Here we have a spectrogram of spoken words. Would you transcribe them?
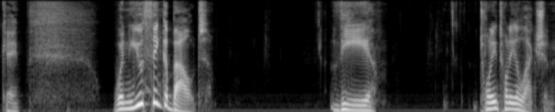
Okay. When you think about the 2020 election,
